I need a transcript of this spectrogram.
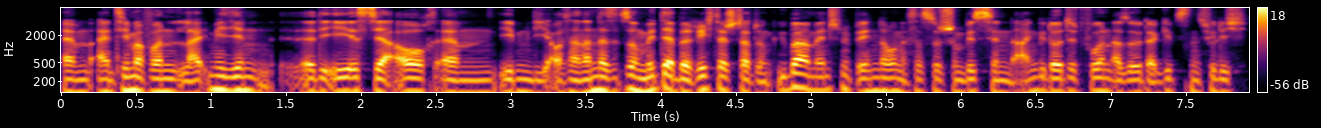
Ähm, ein Thema von leitmedien.de ist ja auch ähm, eben die Auseinandersetzung mit der Berichterstattung über Menschen mit Behinderung. Das hast du schon ein bisschen angedeutet vorhin. Also da gibt es natürlich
